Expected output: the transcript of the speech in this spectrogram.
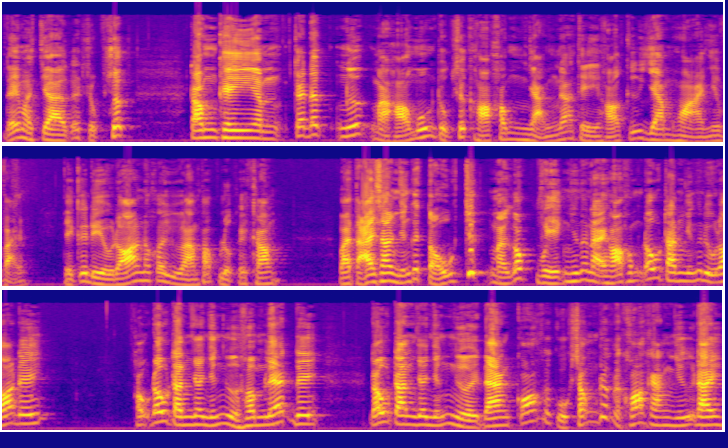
để mà chờ cái trục xuất. Trong khi cái đất nước mà họ muốn trục xuất họ không nhận đó thì họ cứ giam hoài như vậy thì cái điều đó nó có vi phạm pháp luật hay không? Và tại sao những cái tổ chức mà gốc Việt như thế này họ không đấu tranh những cái điều đó đi? Không đấu tranh cho những người homeless đi đấu tranh cho những người đang có cái cuộc sống rất là khó khăn như ở đây.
